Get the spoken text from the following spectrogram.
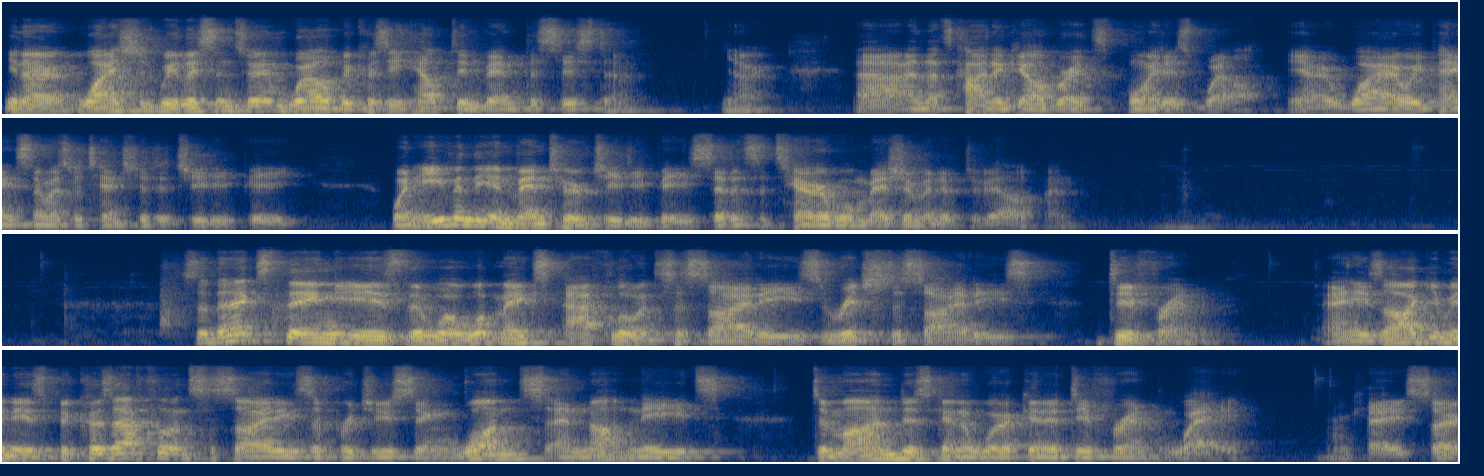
you know, why should we listen to him? Well, because he helped invent the system, you know, uh, and that's kind of Galbraith's point as well. You know, why are we paying so much attention to GDP when even the inventor of GDP said it's a terrible measurement of development? So the next thing is that, well, what makes affluent societies, rich societies different? And his argument is because affluent societies are producing wants and not needs, demand is going to work in a different way. Okay, so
